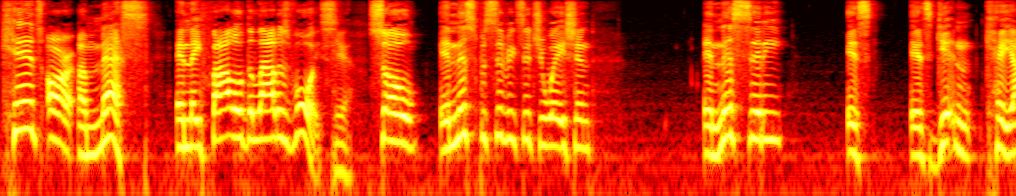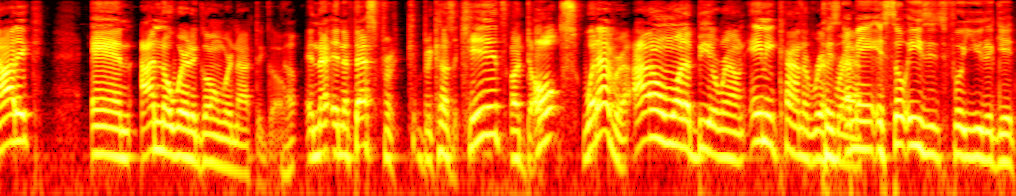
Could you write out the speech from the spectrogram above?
kids are a mess, and they follow the loudest voice. Yeah. So in this specific situation, in this city, it's it's getting chaotic, and I know where to go and where not to go. Yep. And that and if that's for because of kids, adults, whatever, I don't want to be around any kind of riff. I mean, it's so easy for you to get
